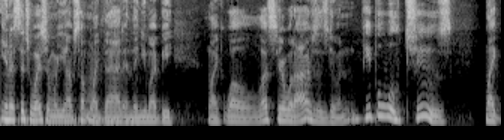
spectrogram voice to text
in a situation where you have something like that, and then you might be like, well, let's hear what Ives is doing. People will choose like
